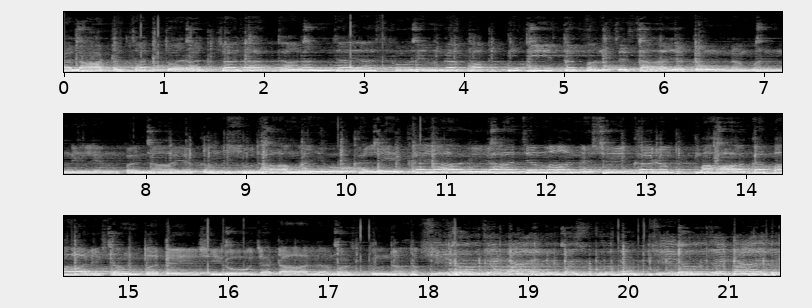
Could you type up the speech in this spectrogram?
चकोरबन्धुशेखर ललाटचत्वरज्जलधनञ्जय स्फुलिङ्गभानिपीतपञ्चसायकं नमन्निलिम्पनायकं। सुधामयूखलेखया विराजमानशेखरं महाकपालि सम्पदे शिरोजटालमस्तु नः। शिरोजटालमस्तु नः। शिरोजटालमस्तु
